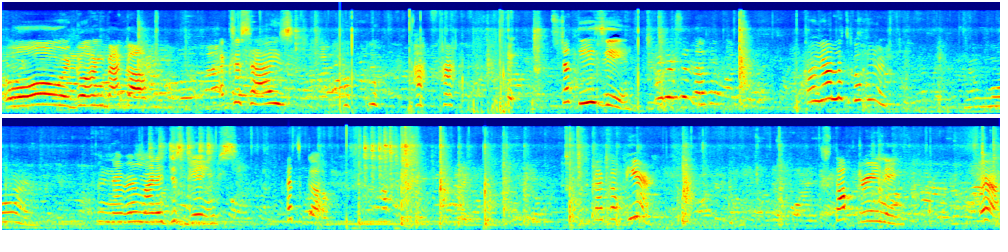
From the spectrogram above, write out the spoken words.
oh, we're going back up. Exercise. it's not easy. Oh, there's another one. Oh yeah, let's go here. No more. Oh, never mind, it's just games. Let's go. Back up here. Stop draining. Yeah.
